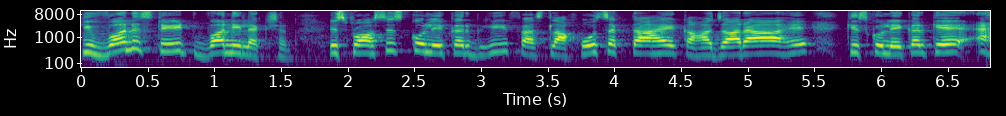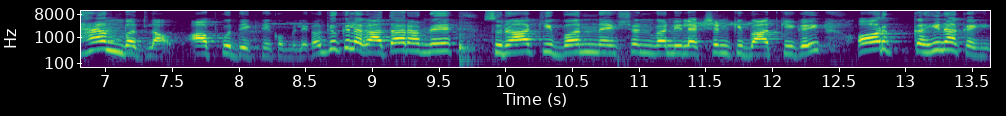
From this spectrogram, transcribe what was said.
कि वन स्टेट, वन इलेक्शन। इस प्रोसेस को लेकर भी फैसला हो सकता है, कहा जा रहा है कि इसको लेकर के अहम बदलाव आपको देखने को मिलेगा। क्योंकि लगातार हमने सुना कि वन नेशन, वन इलेक्शन की बात की गई और कहीं ना कहीं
